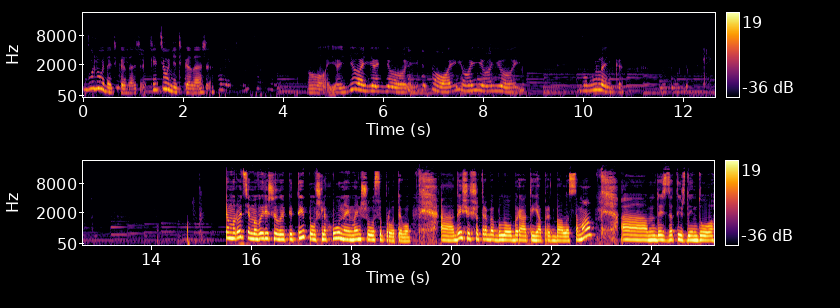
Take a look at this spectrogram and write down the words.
Булюночка наша, китюнечка наша. Ой-ой-ой-ой-ой. Ой-ой-ой-ой. Буленька. Цьому році ми вирішили піти по шляху найменшого супротиву. Дещо, що треба було обирати, я придбала сама десь за тиждень до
